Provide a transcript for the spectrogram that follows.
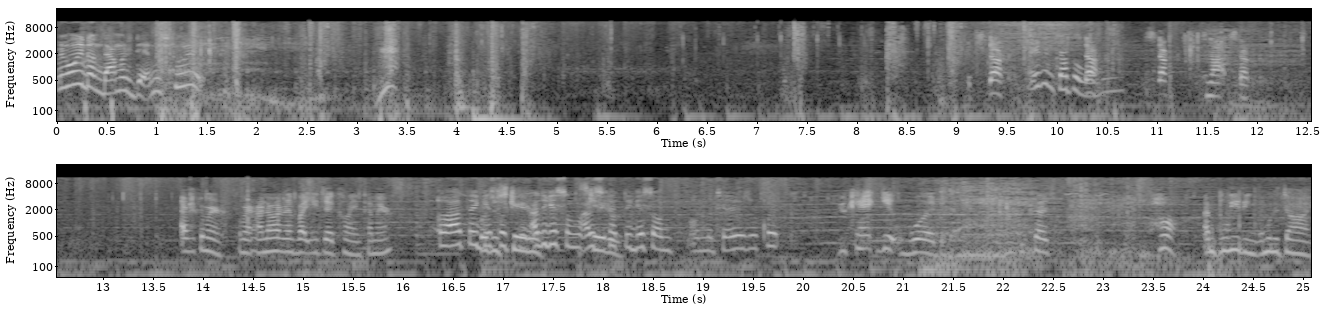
We've only done that much damage to it. It's stuck. I even grabbed a Stuck. weapon. Stuck. It's not stuck. Asher, come here. Come here. I know how to invite you to a clan. Come here. Oh, I have to Where's get the some. I have to get some. I just have to get some um, materials real quick. You can't get wood because, huh? I'm bleeding. I'm gonna die.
